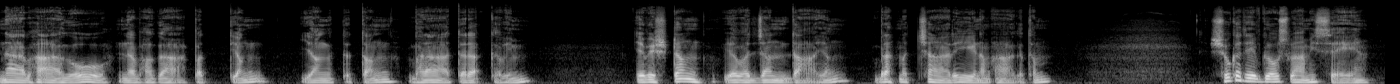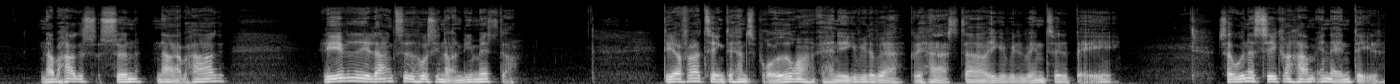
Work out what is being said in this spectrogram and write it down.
Nabhago Nabhaga Patyang Yang Tatang Bharatara Kavim Yavishtang yavajandayang Brahmacharinam Agatam Shukadev Goswami sagde, Nabhags søn Nabhag levede i lang tid hos sin åndelige mester. Derfor tænkte hans brødre, at han ikke ville være grihasta og ikke ville vende tilbage så uden at sikre ham en andel,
